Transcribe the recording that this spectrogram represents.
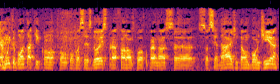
É muito bom estar aqui com, com, com vocês dois para falar um pouco para nossa sociedade. Então, bom dia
